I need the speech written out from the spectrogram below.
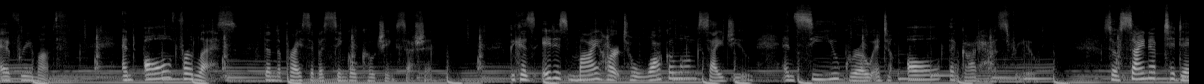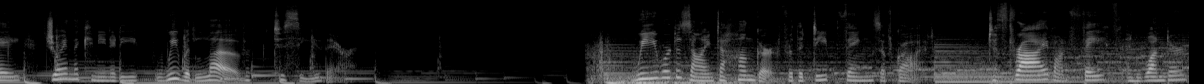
every month, and all for less than the price of a single coaching session. Because it is my heart to walk alongside you and see you grow into all that God has for you. So sign up today, join the community. We would love to see you there. We were designed to hunger for the deep things of God, to thrive on faith and wonder,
